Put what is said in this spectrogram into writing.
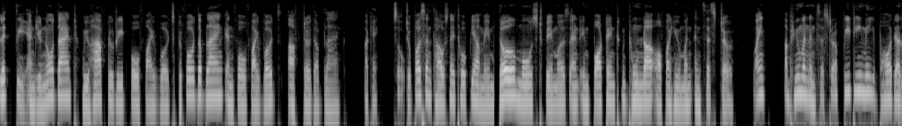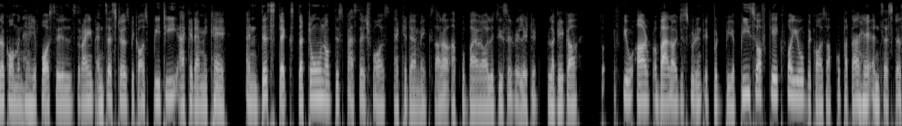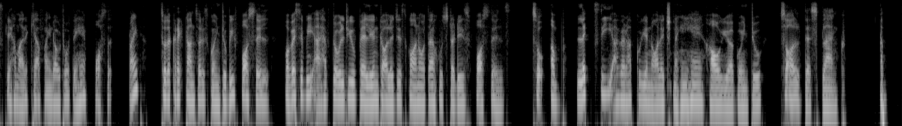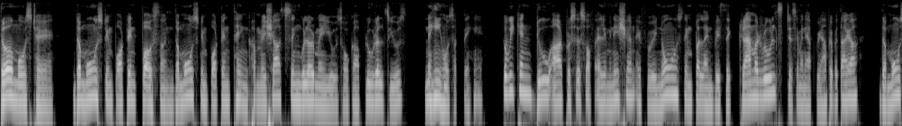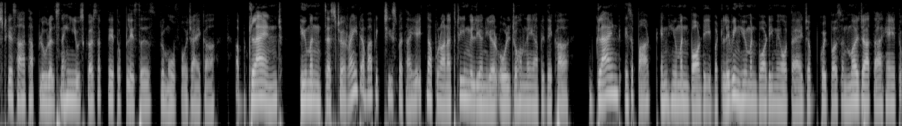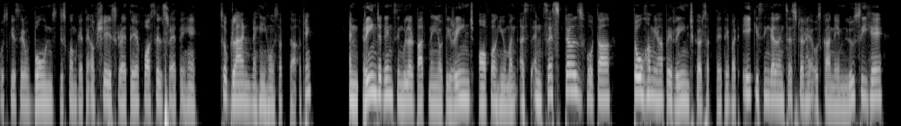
let's see and you know that you have to read four five words before the blank and four five words after the blank okay so जो person था, उसने Ethiopia में the most famous and important ढूंढा of a human ancestor right अब human ancestor अब PT में ये बहुत ज़्यादा कॉमन है, ये fossils right ancestors because PT academic है and this text the tone of this passage for academic सारा आपको बायोलॉजी से रिलेटेड लगेगा। So if you are a biology student it would be a piece of cake for you because आपको पता है ancestors के हमारे क्या फाइंड आउट होते हैं fossil right so the correct answer is going to be fossil वैसे भी I have told you palaeontologist कौन होता है हु स्टडीज़ फॉसिल्स सो अब लेट्स सी अगर आपको ये नॉलेज नहीं है how you are going to solve this blank अब द मोस्ट है the most important person the most important thing हमेशा सिंगुलर में यूज़ होगा प्लूरल्स यूज़ नहीं हो सकते हैं. So, we can do our process of elimination if we know simple and basic grammar rules, जैसे मैंने आपको यहाँ पे बताया. द मोस्ट के साथ आप प्लूरल्स नहीं यूज़ कर सकते तो प्लेसेस रिमूव हो जाएगा। अब ग्लैंड ह्यूमन एंसेस्टर राइट अब आप एक चीज़ बताइए इतना पुराना थ्री मिलियन ईयर ओल्ड जो हमने यहाँ पे देखा gland is a part in human body but living human body में होता है। जब कोई पर्सन मर जाता है तो उसके सिर्फ़ बोन्स जिसको हम कहते हैं अवशेष रहते हैं फॉसिल्स रहते हैं सो so, ग्लैंड नहीं हो सकता okay okay? And range again singular बात नहीं होती range of a human ancestors होता तो हम यहाँ पे रेंज कर सकते थे बट एक ही सिंगल एंसेस्टर है, उसका नेम लूसी है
